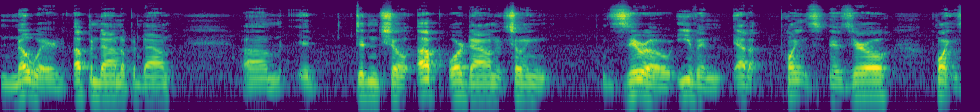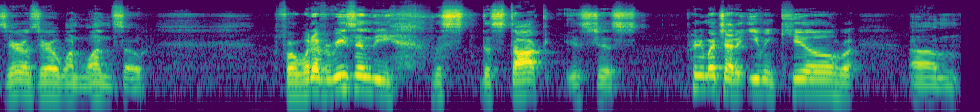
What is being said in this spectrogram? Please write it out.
nowhere, up and down, up and down. Um, it didn't show up or down. It's showing zero even at a point uh, zero point zero zero one one. So for whatever reason, the the the stock is just pretty much at an even keel. Um,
